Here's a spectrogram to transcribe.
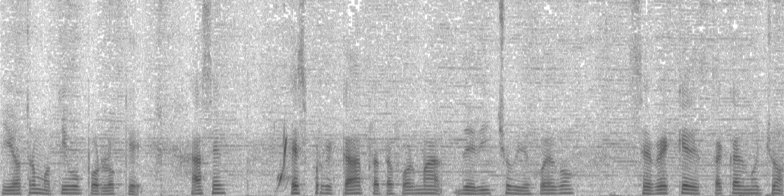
Y otro motivo por lo que hacen es porque cada plataforma de dicho videojuego se ve que destacas mucho.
